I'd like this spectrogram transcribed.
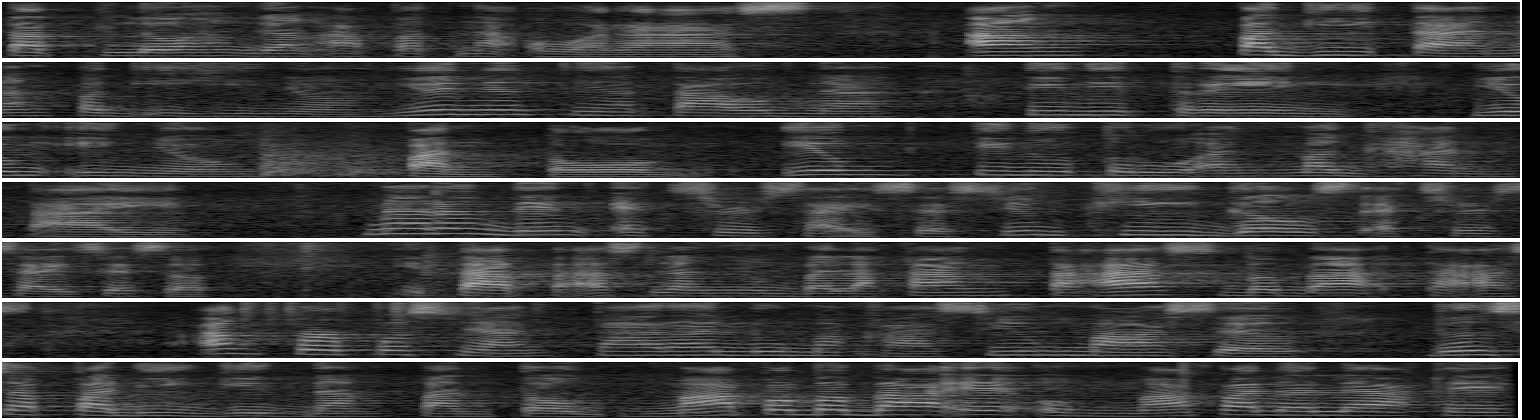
tatlo hanggang apat na oras ang pagitan ng pag-ihi nyo. Yun yung tinatawag na tinitrain yung inyong pantog. Yung tinuturuan maghantay. Meron din exercises, yung Kegels exercises. So, Itataas lang yung balakang, taas, baba, taas. Ang purpose niyan, para lumakas yung muscle doon sa paligid ng pantog. Mapababae o mapalalaki,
